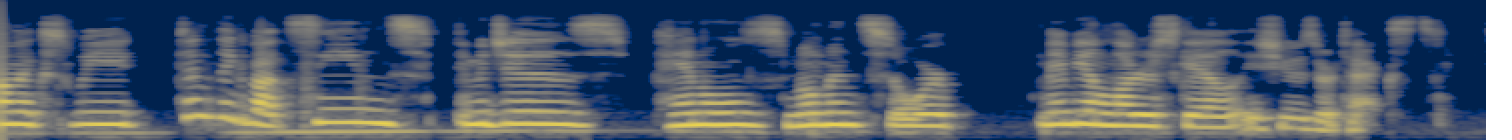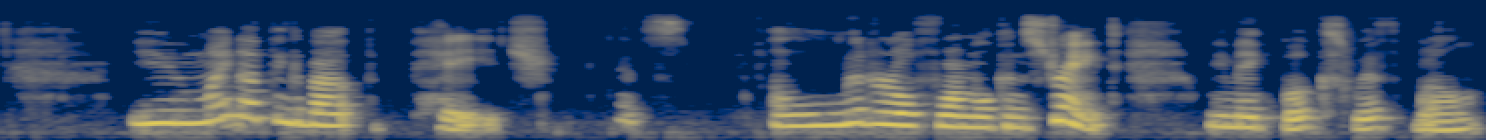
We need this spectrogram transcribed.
comics, we tend to think about scenes, images, panels, moments, or maybe on a larger scale, issues or texts. You might not think about the page. It's a literal formal constraint. We make books with, well,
